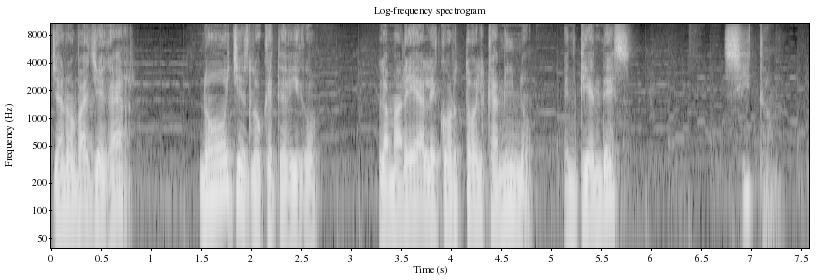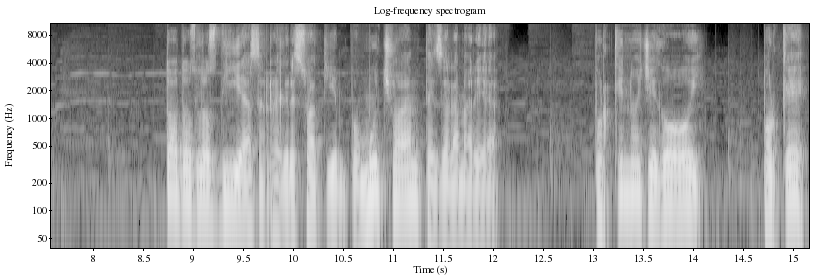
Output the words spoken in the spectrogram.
Ya no va a llegar. ¿No oyes lo que te digo? La marea le cortó el camino, ¿entiendes? Sí, Tom. Todos los días regresó a tiempo, mucho antes de la marea. ¿Por qué no llegó hoy? ¿Por qué?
